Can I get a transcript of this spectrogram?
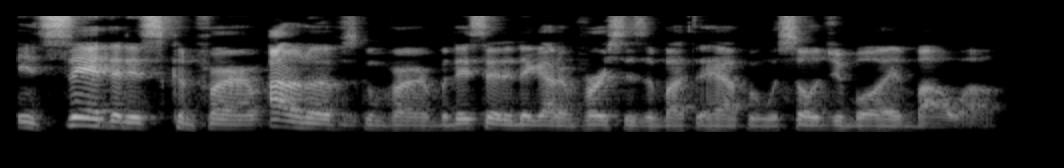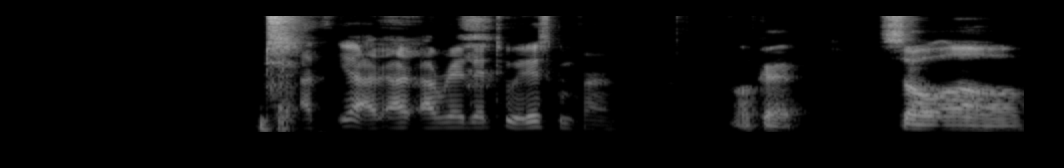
it said that it's confirmed. I don't know if it's confirmed, but they said that they got a versus about to happen with Soulja Boy and Bow Wow. I, yeah, I, I read that too. It is confirmed. Okay. So um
